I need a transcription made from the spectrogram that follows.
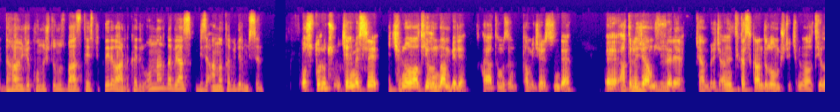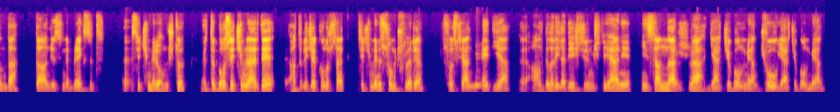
daha önce konuştuğumuz bazı tespitleri vardı Kadir. Onları da biraz bize anlatabilir misin? Post-truth kelimesi 2016 yılından beri hayatımızın tam içerisinde. E, hatırlayacağımız üzere Cambridge Analytica skandalı olmuştu 2016 yılında. Daha öncesinde Brexit e, seçimleri olmuştu. E, tabii o seçimlerde hatırlayacak olursak seçimlerin sonuçları sosyal medya e, algılarıyla değiştirilmişti. Yani insanlara gerçek olmayan, çoğu gerçek olmayan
